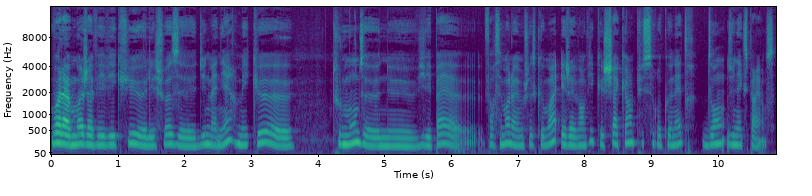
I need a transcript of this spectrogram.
voilà moi j'avais vécu euh, les choses euh, d'une manière mais que tout le monde ne vivait pas forcément la même chose que moi et j'avais envie que chacun puisse se reconnaître dans une expérience.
